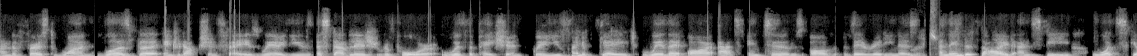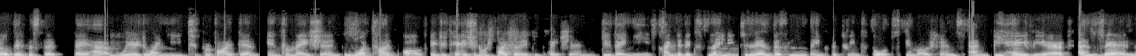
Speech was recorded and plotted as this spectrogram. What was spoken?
And the first one was the introduction phase where you establish rapport with the patient, where you kind of gauge where they are at in terms of their readiness right. and then decide and see what skill deficit they have. Mm-hmm. Where do I need to provide them information? What type of education or psychoeducation do they need? Kind of explaining to them this link between thoughts, emotions, and behavior. And then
